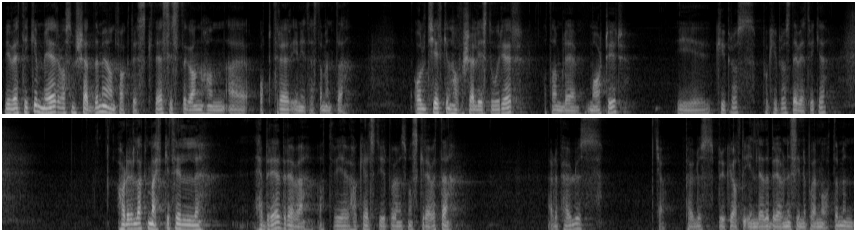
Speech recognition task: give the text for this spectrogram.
Vi vet ikke mer hva som skjedde med han faktisk. Det er siste gang han uh, opptrer i Nytestamentet. Oldkirken har forskjellige historier. At han ble martyr Kypros, på Kypros, det vet vi ikke. Har dere lagt merke til hebreerbrevet? At vi har ikke helt styr på hvem som har skrevet det? Er det Paulus? Tja, Paulus bruker jo alltid innlede brevene sine på en måte, men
